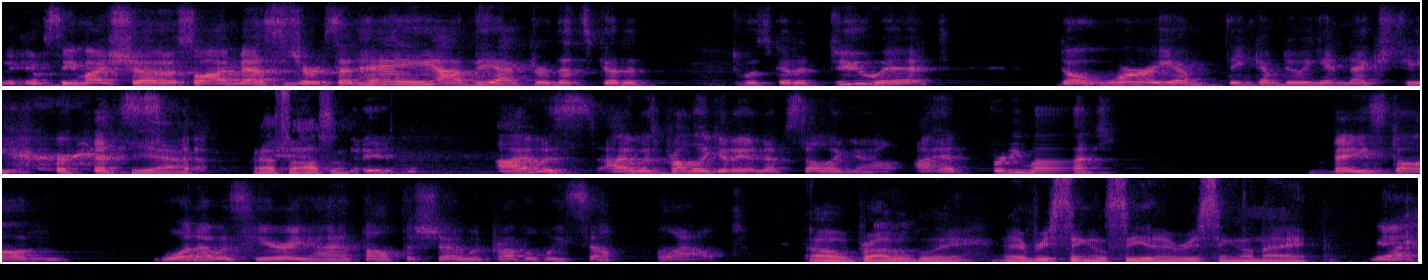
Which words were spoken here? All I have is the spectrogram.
to come see my show. So I messaged her and said, "Hey, I'm the actor that's to was going to do it. Don't worry, I think I'm doing it next year." so yeah, that's awesome. I was I was probably to end up selling out. I had pretty much based on what I was hearing, I thought the show would probably sell out. Oh, probably every single seat, every single night. Yeah,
